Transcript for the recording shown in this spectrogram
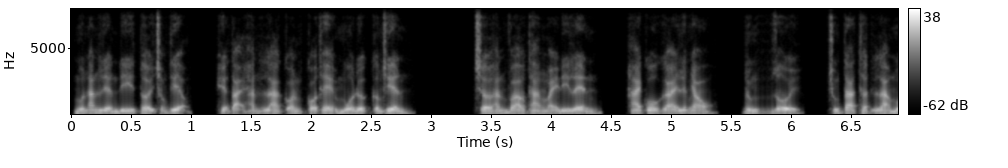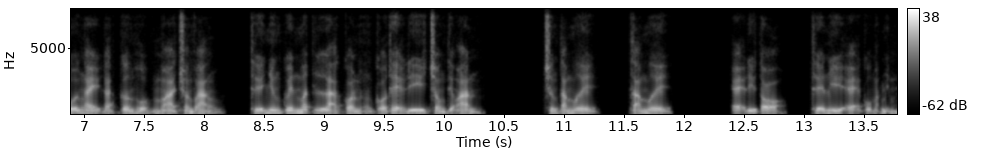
muốn ăn liền đi tới trong tiệm, hiện tại hẳn là còn có thể mua được cơm chiên. Chờ hắn vào thang máy đi lên, hai cô gái lướt nhau, đúng rồi, chúng ta thật là mỗi ngày đặt cơm hộp mà choáng váng, thế nhưng quên mất là còn có thể đi trong tiệm ăn. Chương tám mươi tám mươi. E đi tỏ thế ni e có mình.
